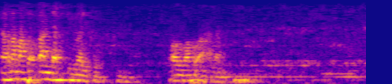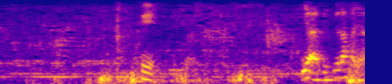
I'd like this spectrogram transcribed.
Karena masuk tandas juga itu. Allahu a'lam. Oke. Ya, Bismillah saja.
